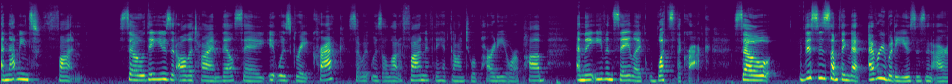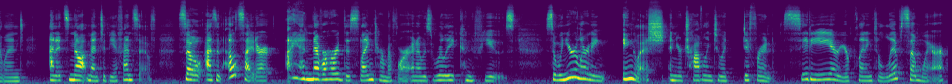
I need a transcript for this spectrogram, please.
and that means fun. So they use it all the time. They'll say it was great craic. So it was a lot of fun if they had gone to a party or a pub. And they even say, like, what's the craic? So this is something that everybody uses in Ireland and it's not meant to be offensive. So as an outsider, I had never heard this slang term before and I was really confused. So when you're learning English and you're traveling to a different city or you're planning to live somewhere,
